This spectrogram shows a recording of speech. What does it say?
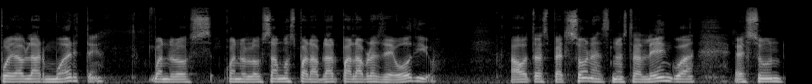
puede hablar muerte cuando, los, cuando lo usamos para hablar palabras de odio a otras personas. Nuestra lengua es un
